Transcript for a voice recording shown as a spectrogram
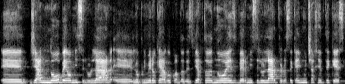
eh, ya no veo mi celular, eh, lo primero que hago cuando despierto no es ver mi celular, pero sé que hay mucha gente que es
